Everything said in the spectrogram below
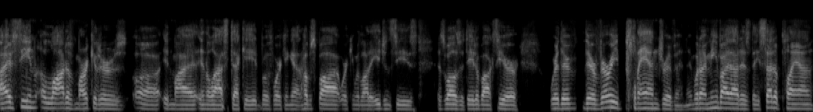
I've seen a lot of marketers uh, in my in the last decade, both working at HubSpot, working with a lot of agencies, as well as a DataBox here, where they're they're very plan driven. And what I mean by that is they set a plan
